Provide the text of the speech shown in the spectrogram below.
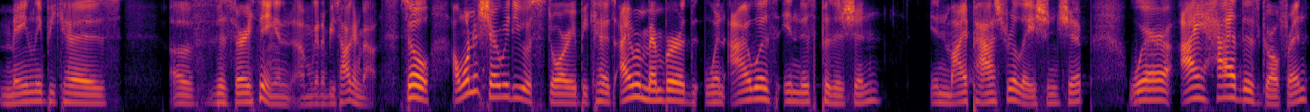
mainly because of this very thing and I'm going to be talking about. So, I want to share with you a story because I remember when I was in this position in my past relationship where I had this girlfriend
